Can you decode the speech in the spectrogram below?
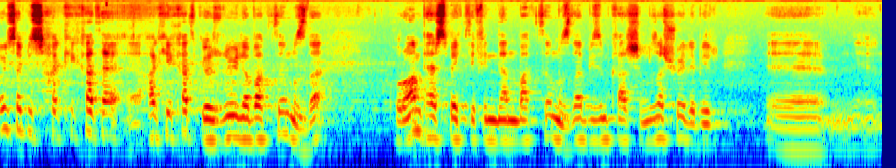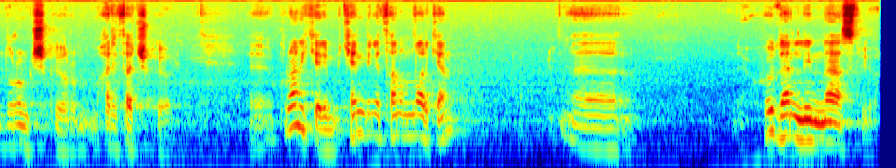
Oysa biz hakikate e, hakikat gözlüğüyle baktığımızda Kur'an perspektifinden baktığımızda bizim karşımıza şöyle bir e, durum çıkıyor, harita çıkıyor. E, Kur'an-ı Kerim kendini tanımlarken e, huden linnas diyor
